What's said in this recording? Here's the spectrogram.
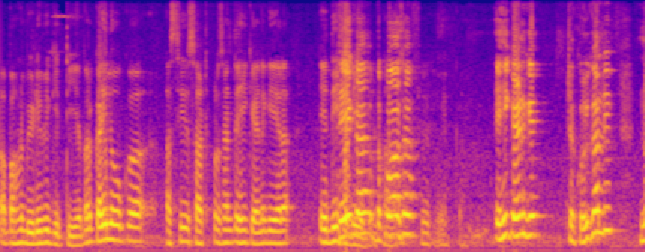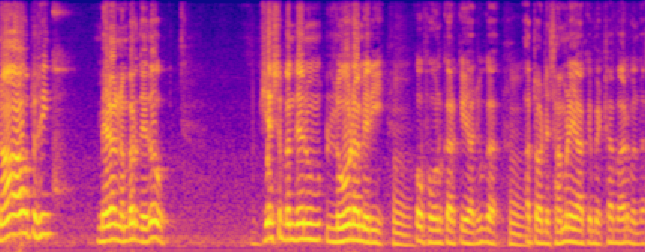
ਆਪਾਂ ਹੁਣ ਵੀਡੀਓ ਵੀ ਕੀਤੀ ਹੈ ਪਰ ਕਈ ਲੋਕ 80 60% ਇਹੀ ਕਹਿਣਗੇ ਯਾਰ ਇਦਾਂ ਠੀਕ ਆ ਬਕਵਾਸ ਆ। ਇਹੀ ਕਹਿਣਗੇ ਤੇ ਕੋਈ ਗੱਲ ਨਹੀਂ। ਨਾ ਆਓ ਤੁਸੀਂ ਮੇਰਾ ਨੰਬਰ ਦੇ ਦਿਓ। ਜਿਸ ਬੰਦੇ ਨੂੰ ਲੋੜ ਆ ਮੇਰੀ ਉਹ ਫੋਨ ਕਰਕੇ ਆ ਜਾਊਗਾ। ਆ ਤੁਹਾਡੇ ਸਾਹਮਣੇ ਆ ਕੇ ਬੈਠਾ ਬਾਹਰ ਬੰਦਾ।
